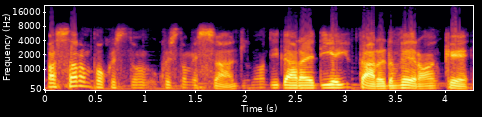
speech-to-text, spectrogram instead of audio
passare un po' questo, questo messaggio, no? di, dare, di aiutare davvero anche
